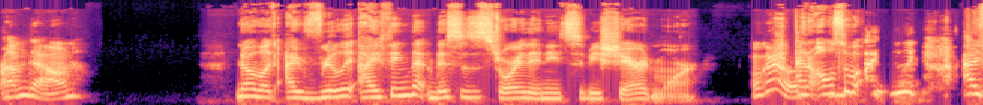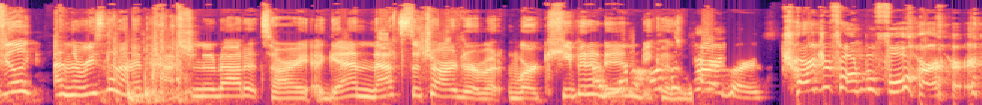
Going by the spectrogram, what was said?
I'm down. No, like I really I think that this is a story that needs to be shared more. Okay. And also I feel like I feel like and the reason I'm passionate about it, sorry, again, that's the charger, but we're keeping it in because chargers. Charge your phone before.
